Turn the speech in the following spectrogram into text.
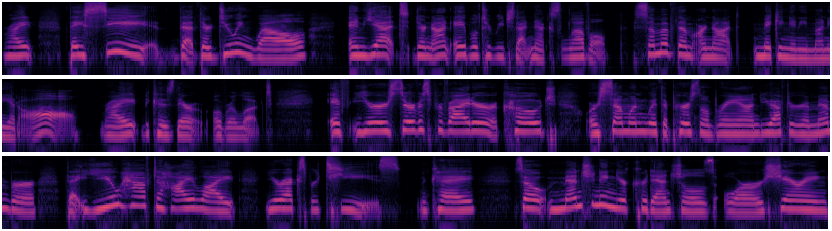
right? They see that they're doing well and yet they're not able to reach that next level. Some of them are not making any money at all, right? Because they're overlooked. If you're a service provider, a coach, or someone with a personal brand, you have to remember that you have to highlight your expertise. Okay. So mentioning your credentials or sharing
